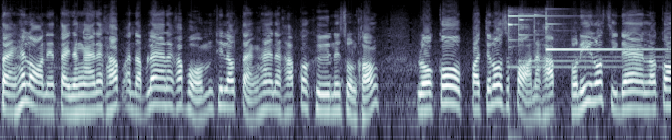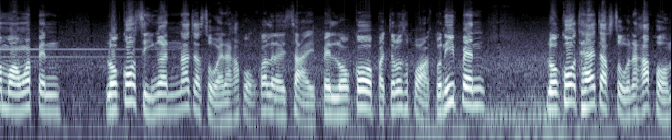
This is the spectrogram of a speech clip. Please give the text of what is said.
แต่งให้หล่อเนี่ยแต่งยังไงนะครับ อันดับแรกนะครับผมที่เราแต่งให้นะครับก็คือในส่วนของโลโก้ปาเจโร่สปอร์ตนะครับ ตัวนี้รถสีแดงแล้วก็มองว่าเป็น โลโก้สีเงินน่าจะสวยนะครับผมก็เลยใส่เป็นโลโก้ปาเจโร่สปอร์ตตัวนี้เป็นโลโก้แท้จากศูนย์นะครับผม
